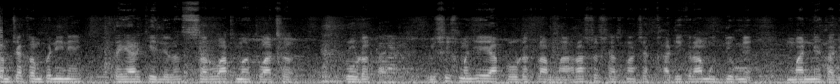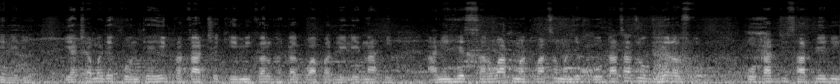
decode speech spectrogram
आमच्या कंपनीने तयार केलेलं सर्वात महत्त्वाचं प्रोडक्ट आहे. विशेष म्हणजे या प्रोडक्टला महाराष्ट्र शासनाच्या खादी ग्राम उद्योगने मान्यता दिलेली आहे. याच्यामध्ये कोणत्याही प्रकारचे केमिकल घटक वापरलेले नाही. आणि हे सर्वात महत्त्वाचं म्हणजे पोटाचा जो घेर असतो पोटात जी साचलेली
